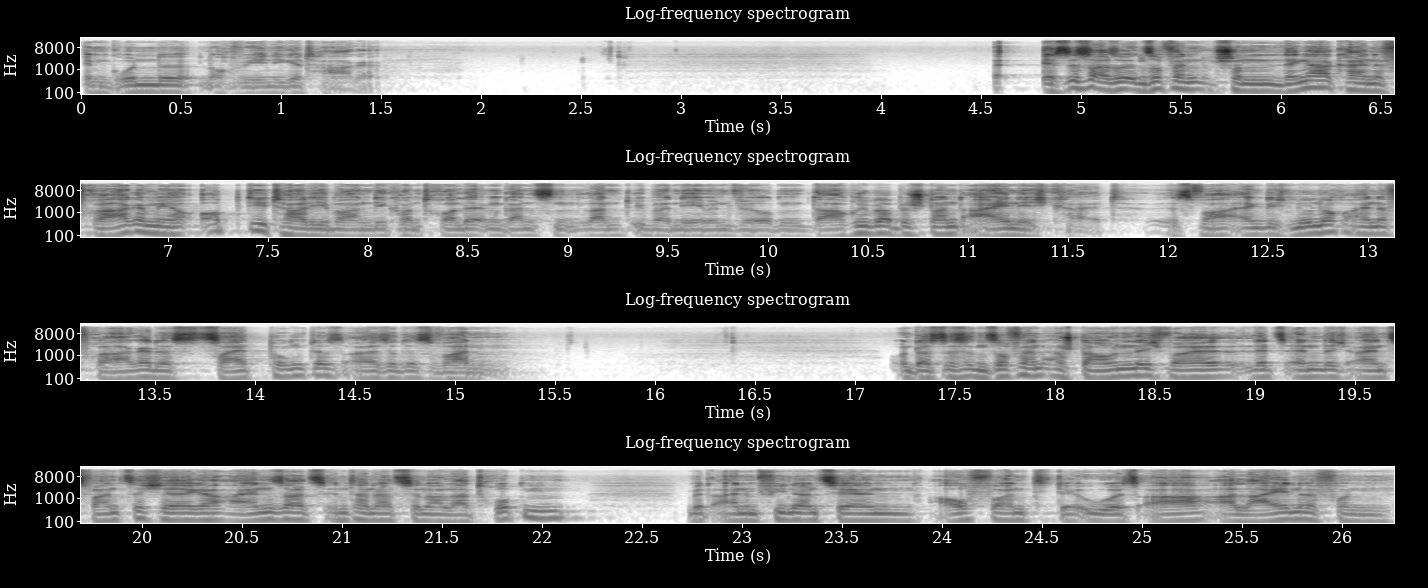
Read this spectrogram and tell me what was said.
im Grunde noch wenige Tage. Es ist also insofern schon länger keine Frage mehr, ob die Taliban die Kontrolle im ganzen Land übernehmen würden. Darüber bestand Einigkeit. Es war eigentlich nur noch eine Frage des Zeitpunktes, also des Wann. Und das ist insofern erstaunlich, weil letztendlich ein 20-jähriger Einsatz internationaler Truppen mit einem finanziellen Aufwand der USA alleine von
